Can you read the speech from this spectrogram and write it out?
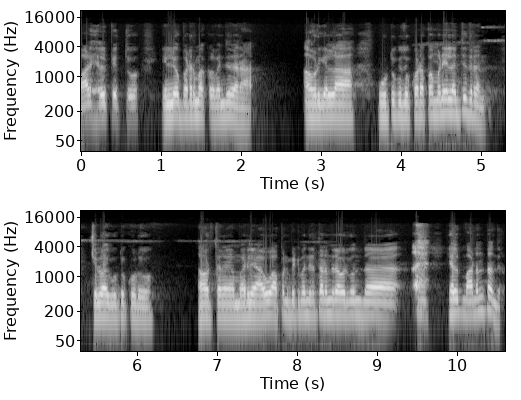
ಭಾಳ ಹೆಲ್ಪ್ ಇತ್ತು. ಎಲ್ಲೋ ಬಡ್ರ ಮಕ್ಕಳು ಬಂದಿದಾರ. ಅವ್ರಿಗೆಲ್ಲ ಊಟಕ್ಕದು ಕೊಡಪ್ಪ ಮನೇಲಿ ಅಂತಿದ್ರ ಚಲೋವಾಗಿ ಊಟ ಕೊಡು. ಅವ್ರ ತರ ಮರಿ ಅವು ಅಪ್ಪನ ಬಿಟ್ಟು ಬಂದಿರ್ತಾರಂದ್ರೆ ಅವ್ರಿಗೊಂದು ಹೆಲ್ಪ್ ಮಾಡಂತಂದ್ರು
